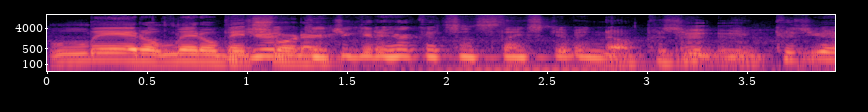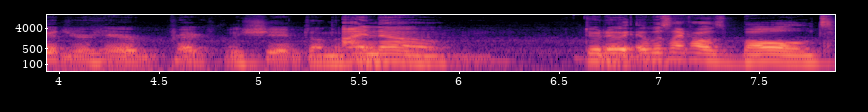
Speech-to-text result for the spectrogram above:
little little bit did, you, shorter. did you get a haircut since Thanksgiving? No, because you because you had your hair practically shaved on the. I know. Dude, it, it was like I was bald.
